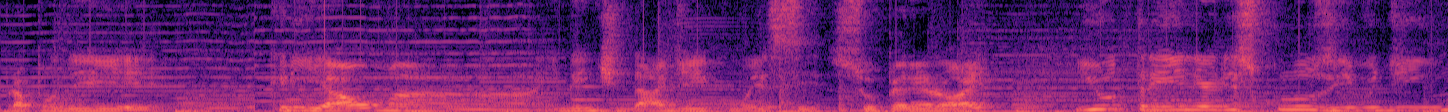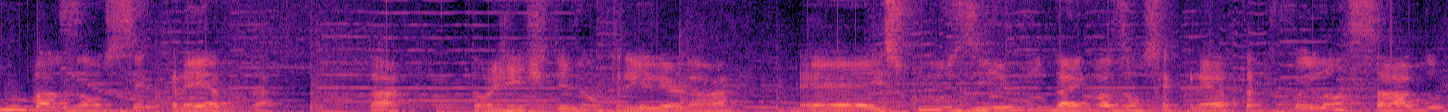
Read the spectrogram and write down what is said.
para poder criar uma identidade aí com esse super-herói e o trailer exclusivo de Invasão Secreta, tá? Então a gente teve um trailer lá é, exclusivo da Invasão Secreta que foi lançado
